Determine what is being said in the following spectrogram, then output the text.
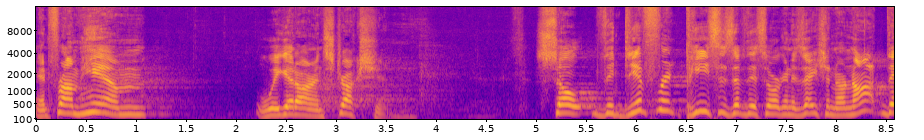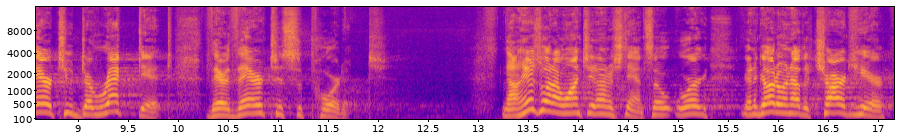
And from him, we get our instruction. So the different pieces of this organization are not there to direct it, they're there to support it. Now, here's what I want you to understand. So we're going to go to another chart here.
